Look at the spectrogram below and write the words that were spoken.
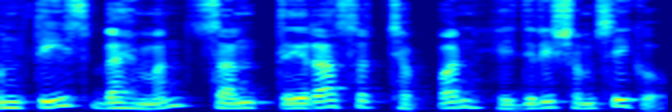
انتیس بہمن سن تیرہ سو چھپن ہجری شمسی کو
